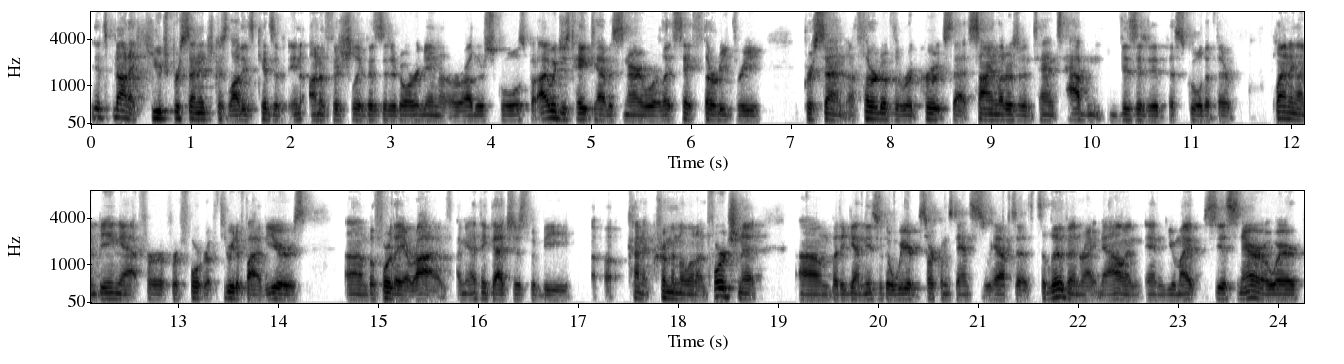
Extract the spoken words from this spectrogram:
it's not a huge percentage because a lot of these kids have unofficially visited Oregon or other schools, but I would just hate to have a scenario where, let's say, 33%, a third of the recruits that sign letters of intent haven't visited the school that they're planning on being at for, for four, three to five years um, before they arrive. I mean, I think that just would be a, a kind of criminal and unfortunate. Um, but again, these are the weird circumstances we have to, to live in right now. And, and you might see a scenario where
